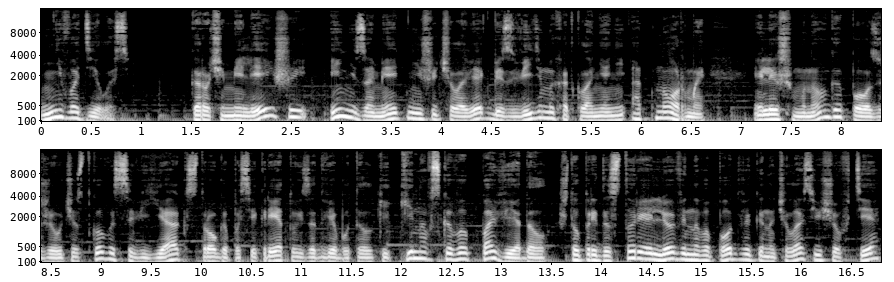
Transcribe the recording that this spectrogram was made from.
не водилось. Короче, милейший и незаметнейший человек без видимых отклонений от нормы – и лишь много позже участковый Савияк, строго по секрету и за две бутылки Киновского, поведал, что предыстория Левиного подвига началась еще в те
